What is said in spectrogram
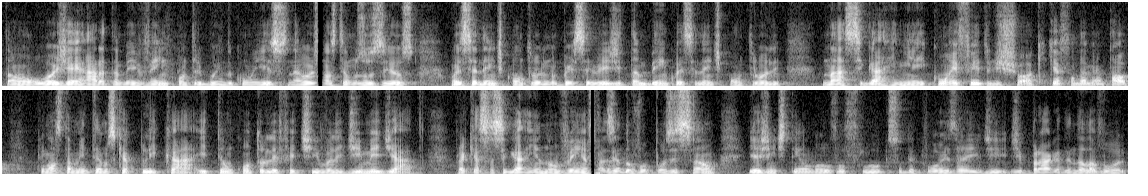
Então, hoje a Errara também vem contribuindo com isso. Né? Hoje nós temos os Zeus, um excelente controle no percevejo e também com excelente controle na cigarrinha e com efeito de choque que é fundamental que nós também temos que aplicar e ter um controle efetivo ali de imediato, para que essa cigarrinha não venha fazendo ovoposição e a gente tenha um novo fluxo depois aí de, de praga dentro da lavoura.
